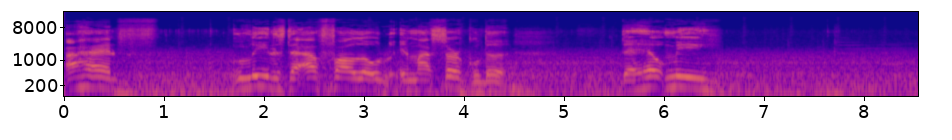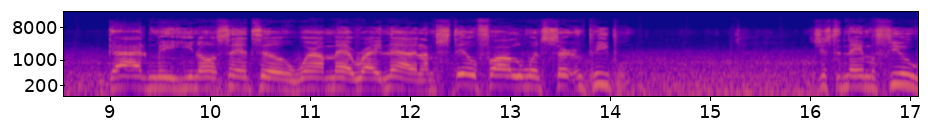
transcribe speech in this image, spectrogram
I had leaders that I followed in my circle to, to help me, guide me. You know what I'm saying to where I'm at right now, and I'm still following certain people. Just to name a few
